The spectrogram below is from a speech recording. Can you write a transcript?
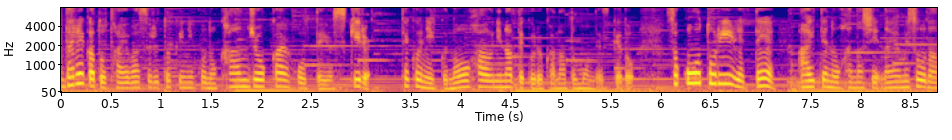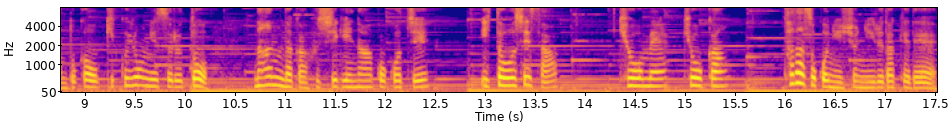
誰かと対話する時にこの感情解放っていうスキルテクニックノウハウになってくるかなと思うんですけどそこを取り入れて相手のお話悩み相談とかを聞くようにするとなんだか不思議な心地愛おしさ共鳴共感ただそこに一緒にいるだけで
